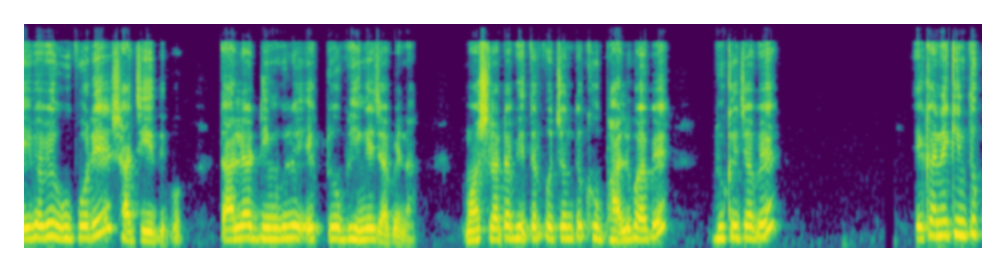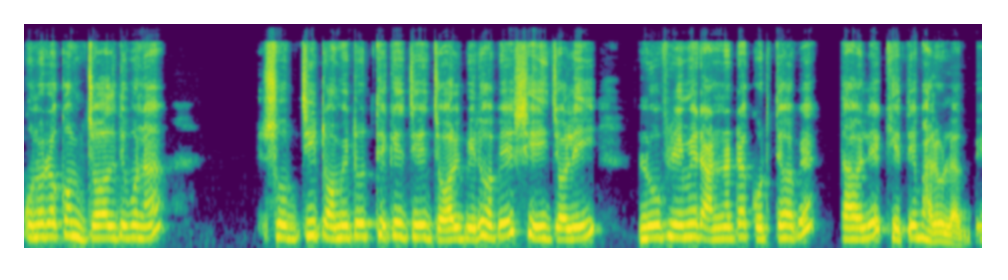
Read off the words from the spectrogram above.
এইভাবে উপরে সাজিয়ে দেব। তাহলে আর ডিমগুলো একটু ভেঙে যাবে না। মশলাটা ভেতর পর্যন্ত খুব ভালোভাবে ঢুকে যাবে। এখানে কিন্তু কোনো রকম জল দেব না। সবজি টমেটোর থেকে যে জল বের হবে, সেই জলেই লো ফ্লেমে রান্নাটা করতে হবে, তাহলে খেতে ভালো লাগবে।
